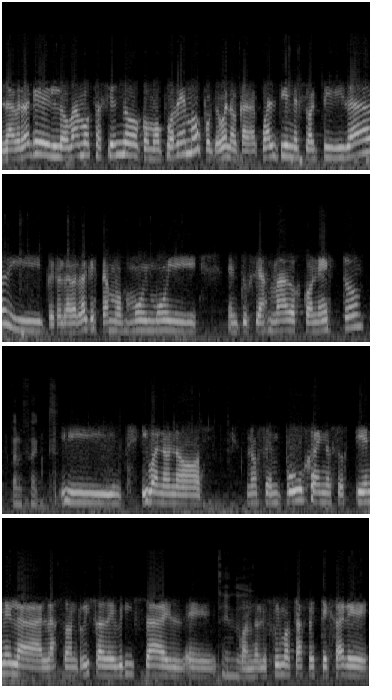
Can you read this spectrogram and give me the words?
la verdad que lo vamos haciendo como podemos porque bueno cada cual tiene su actividad y pero la verdad que estamos muy muy entusiasmados con esto. Perfecto. Y, y bueno nos nos empuja y nos sostiene la, la sonrisa de brisa el, eh, cuando le fuimos a festejar eh,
